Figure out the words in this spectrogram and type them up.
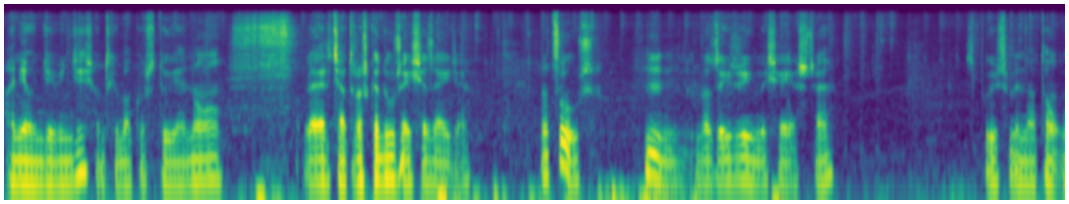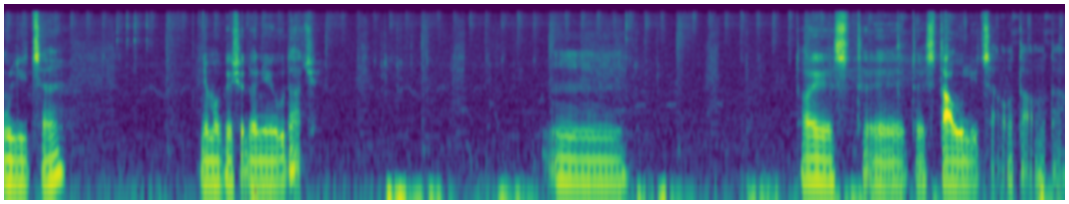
a nie on 90 chyba kosztuje, no. Lercia troszkę dłużej się zejdzie. No cóż, hmm, rozejrzyjmy się jeszcze. Spójrzmy na tą ulicę. Nie mogę się do niej udać. Hmm. To jest, yy, to jest ta ulica, o ta, o ta.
